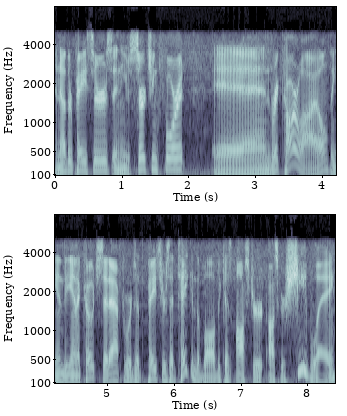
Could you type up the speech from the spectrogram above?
and other Pacers, and he was searching for it. And Rick Carlisle, the Indiana coach, said afterwards that the Pacers had taken the ball because Oscar, Oscar Tshiebwe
